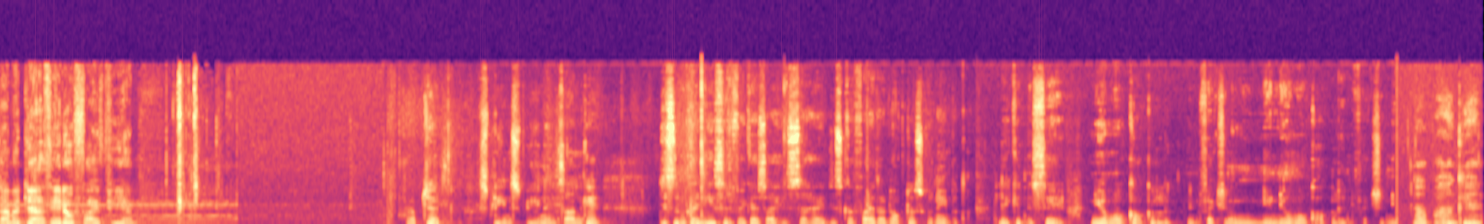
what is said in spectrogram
Time of death 8:05 p.m. Rupture spleen spleen इंसान के जिस्म का यही सिर्फ़ एक ऐसा हिस्सा है जिसका फ़ायदा डॉक्टर्स को नहीं पता लेकिन इससे pneumococcal infection pneumococcal infection Oh, pumpkin.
